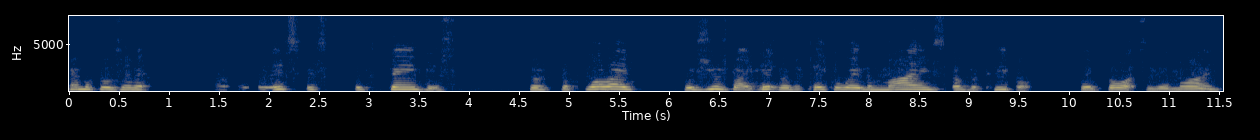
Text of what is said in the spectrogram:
chemicals in it. It's it's it's dangerous. The the fluoride was used by Hitler to take away the minds of the people, their thoughts and their minds.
